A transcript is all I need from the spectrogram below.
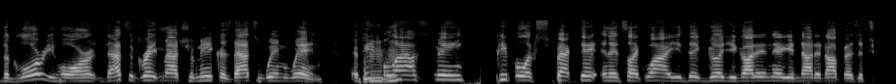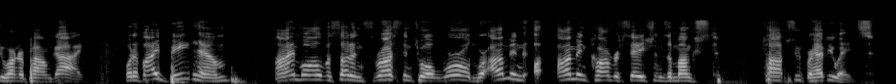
the glory whore. That's a great match for me because that's win-win. If he Mhm. blasts me, people expect it, and it's like, wow, you did good. You got in there, you nutted up as a 200-pound guy. But if I beat him, I'm all of a sudden thrust into a world where I'm in I'm in conversations amongst top super heavyweights.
